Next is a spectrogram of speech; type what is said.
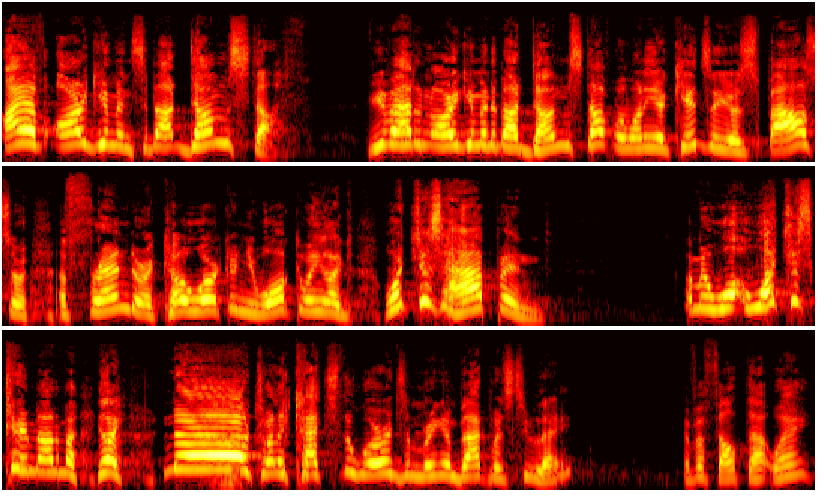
I have arguments about dumb stuff. Have you ever had an argument about dumb stuff with one of your kids or your spouse or a friend or a coworker and you walk away and you're like, what just happened? I mean, what, what just came out of my... You're like, no, trying to catch the words and bring them back, but it's too late. Ever felt that way?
